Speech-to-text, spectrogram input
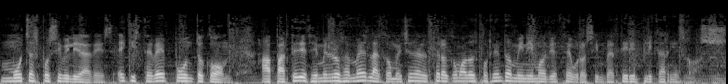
muchas posibilidades. xtb.com. A partir de 100.000 euros al mes la comisión es el 0,2% mínimo 10 euros. Invertir implica riesgos.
